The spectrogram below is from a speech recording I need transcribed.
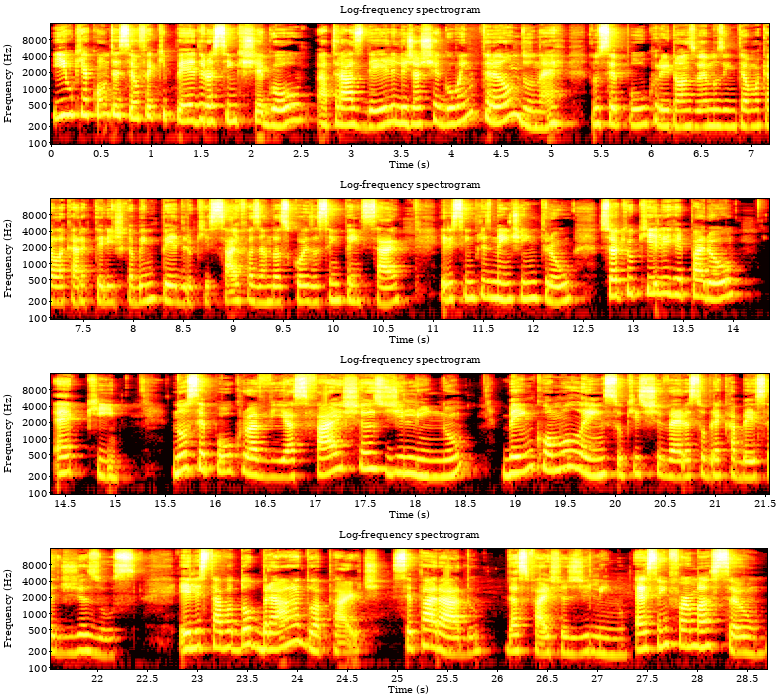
E o que aconteceu foi que Pedro, assim que chegou atrás dele, ele já chegou entrando, né, no sepulcro, e nós vemos então aquela característica bem Pedro que sai fazendo as coisas sem pensar. Ele simplesmente entrou. Só que o que ele reparou é que no sepulcro havia as faixas de linho, bem como o lenço que estivera sobre a cabeça de Jesus ele estava dobrado à parte, separado das faixas de linho. Essa informação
